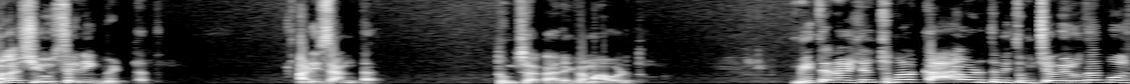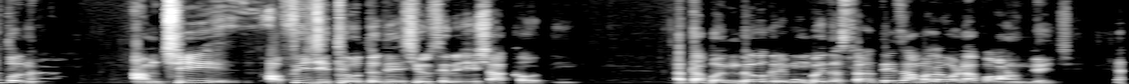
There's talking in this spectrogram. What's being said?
मला शिवसैनिक भेटतात आणि सांगतात तुमचा कार्यक्रम आवडतो. मी त्यांना विचार तुम्हाला काय आवडतं? मी तुमच्या विरोधात बोलतो ना. आमची ऑफिस जिथे होतं तिथे शिवसेनेची शाखा होती. आता बंद वगैरे मुंबईत असताना तेच आम्हाला वडापाव आणून द्यायचे.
